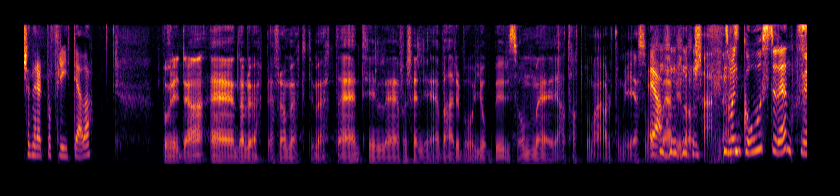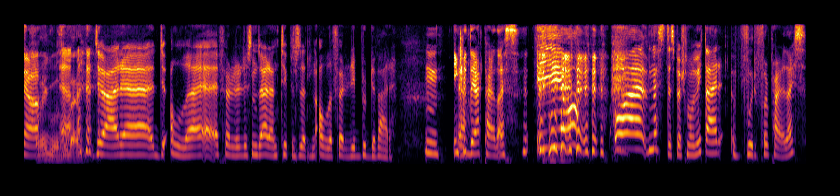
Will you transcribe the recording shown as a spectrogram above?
generelt på fritida da? På fritida eh, da løper jeg fra møte til møte til eh, forskjellige verv og jobber som eh, jeg har tatt på meg altfor mye. Som, Ja. som en god student. Ja. Som en god Ja. student. Du er, eh, du, alle, føler liksom, du er den typen studenten alle føler de burde være. Mm. Inkludert Paradise. Ja! Og eh, neste spørsmålet mitt er hvorfor Paradise?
